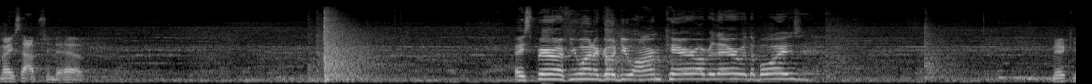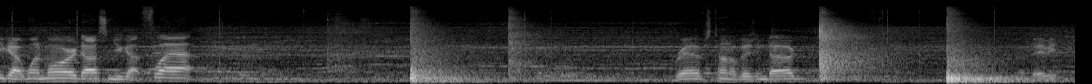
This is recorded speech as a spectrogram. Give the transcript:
Nice option to have. Hey, Sparrow, if you want to go do arm care over there with the boys. Nick, you got one more. Dawson, you got flat. Revs, tunnel vision, dog. Baby.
